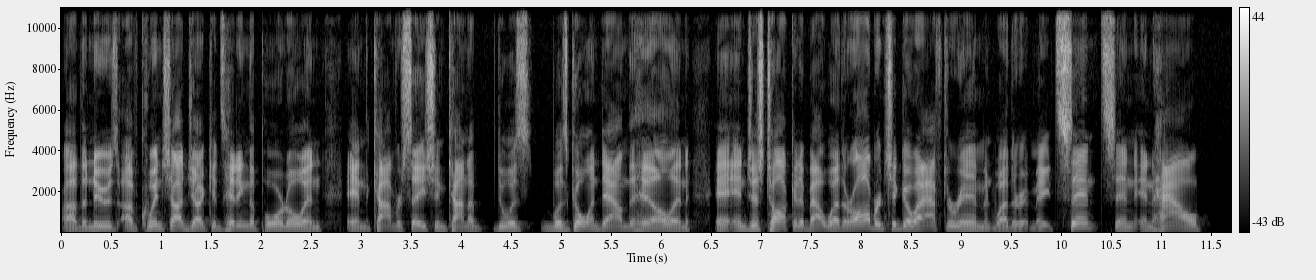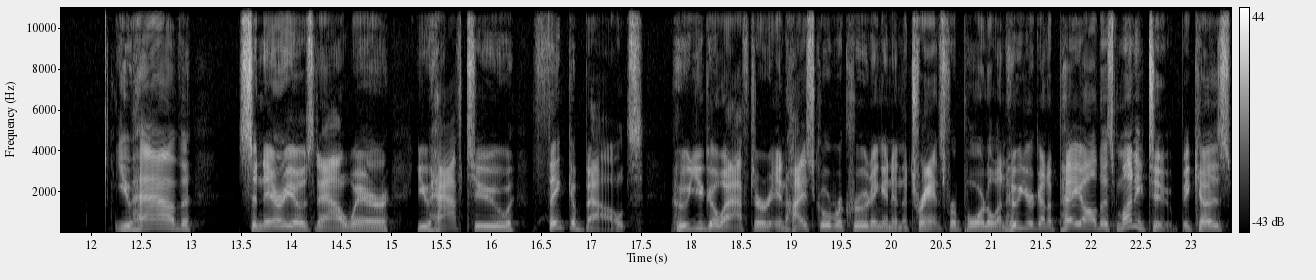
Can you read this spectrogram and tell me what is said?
uh, the news of Quinshon Judkins hitting the portal and and the conversation kind of was was going down the hill and and just talking about whether Auburn should go after him and whether it made sense and and how you have scenarios now where you have to think about who you go after in high school recruiting and in the transfer portal and who you're going to pay all this money to because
